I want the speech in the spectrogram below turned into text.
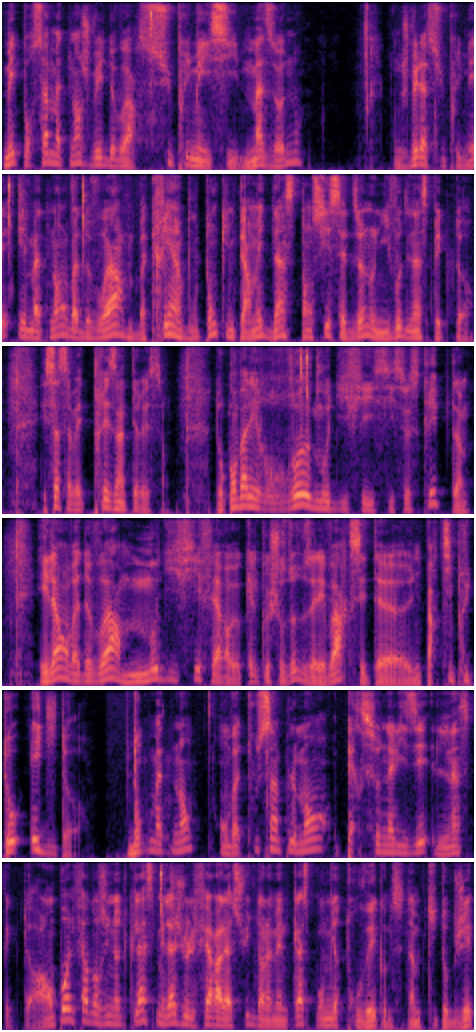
Mais pour ça, maintenant, je vais devoir supprimer ici ma zone. Donc je vais la supprimer et maintenant on va devoir bah, créer un bouton qui me permet d'instancier cette zone au niveau de l'inspecteur. Et ça, ça va être très intéressant. Donc on va aller remodifier ici ce script et là on va devoir modifier, faire euh, quelque chose d'autre. Vous allez voir que c'est euh, une partie plutôt editor. Donc maintenant, on va tout simplement personnaliser l'inspecteur. Alors on pourrait le faire dans une autre classe, mais là je vais le faire à la suite dans la même classe pour m'y retrouver, comme c'est un petit objet.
